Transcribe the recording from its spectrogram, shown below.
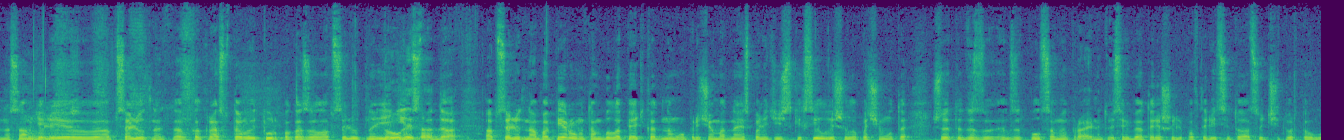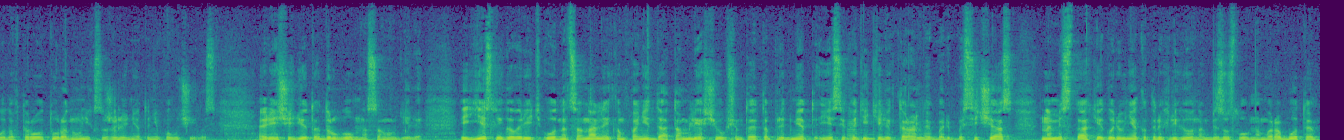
На самом деле, э, абсолютно. Там как раз второй тур показал абсолютно Другой единство. Да, абсолютно. А по первому там было 5 к 1. Причем одна из политических сил решила почему-то, что этот экзит-пол самый правильный. То есть ребята решили повторить ситуацию четвертого года второго тура, но у них, к сожалению, это не получилось. Речь идет о другом на самом деле. И если говорить о национальной кампании, да, там легче, в общем-то, это предмет, если хотите, электоральной борьбы. Сейчас на местах, я говорю, в некоторых регионах, безусловно, мы работаем,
